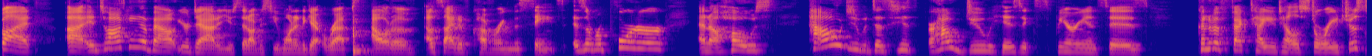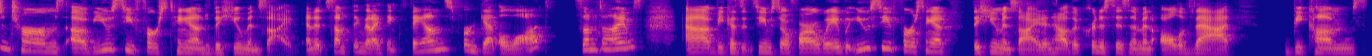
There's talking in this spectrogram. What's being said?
But uh, in talking about your dad and you said obviously you wanted to get reps out of outside of covering the saints as a reporter and a host how do does his or how do his experiences kind of affect how you tell a story just in terms of you see firsthand the human side. And it's something that i think fans forget a lot sometimes uh, because it seems so far away but you see firsthand the human side and how the criticism and all of that becomes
